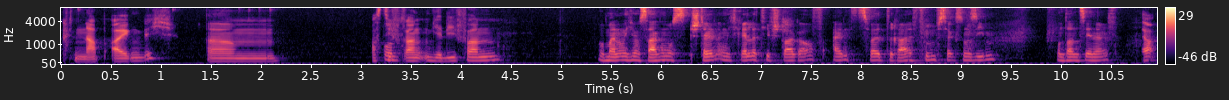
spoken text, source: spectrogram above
knapp eigentlich. Ähm, was die Und- Franken hier liefern. Wo man eigentlich auch sagen muss, stellen eigentlich relativ stark auf. 1, 2, 3, 5, 6 und 7 und dann 10, 11. Ja.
